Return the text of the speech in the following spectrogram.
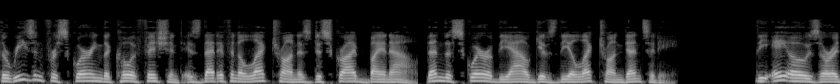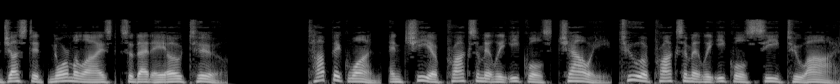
The reason for squaring the coefficient is that if an electron is described by an AU, then the square of the AU gives the electron density. The AOs are adjusted normalized so that AO2 Topic 1 and Chi approximately equals Chowie 2 approximately equals C2i.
